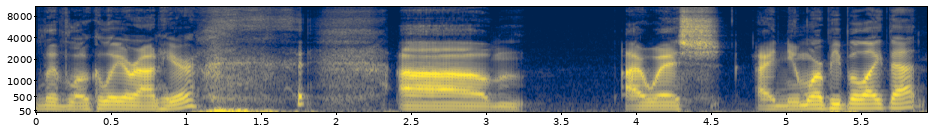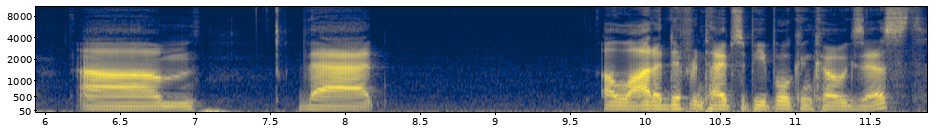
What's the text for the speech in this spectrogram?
live locally around here. um, I wish I knew more people like that. Um, that a lot of different types of people can coexist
